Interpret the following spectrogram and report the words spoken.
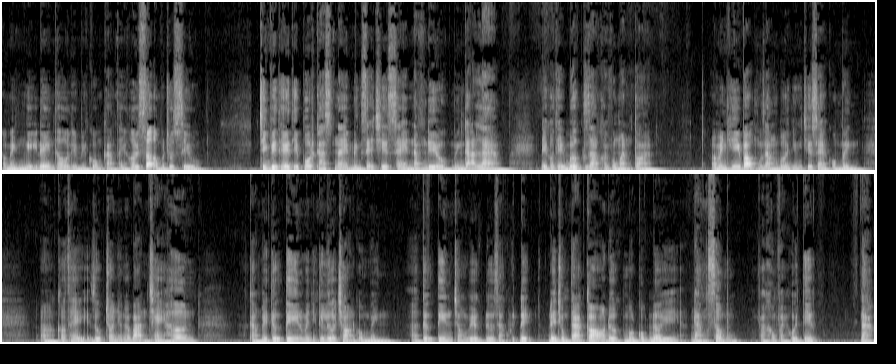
Và mình nghĩ đến thôi thì mình cũng cảm thấy hơi sợ một chút xíu. Chính vì thế thì podcast này mình sẽ chia sẻ 5 điều mình đã làm để có thể bước ra khỏi vùng an toàn. Và mình hy vọng rằng với những chia sẻ của mình uh, có thể giúp cho những cái bạn trẻ hơn cảm thấy tự tin với những cái lựa chọn của mình, uh, tự tin trong việc đưa ra quyết định để chúng ta có được một cuộc đời đáng sống và không phải hối tiếc. Nào,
